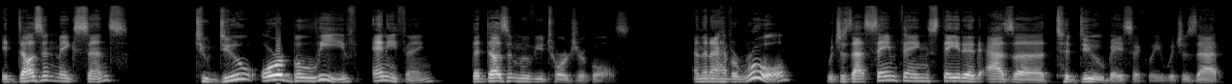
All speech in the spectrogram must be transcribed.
it doesn't make sense to do or believe anything that doesn't move you towards your goals. And then I have a rule, which is that same thing stated as a to do, basically, which is that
